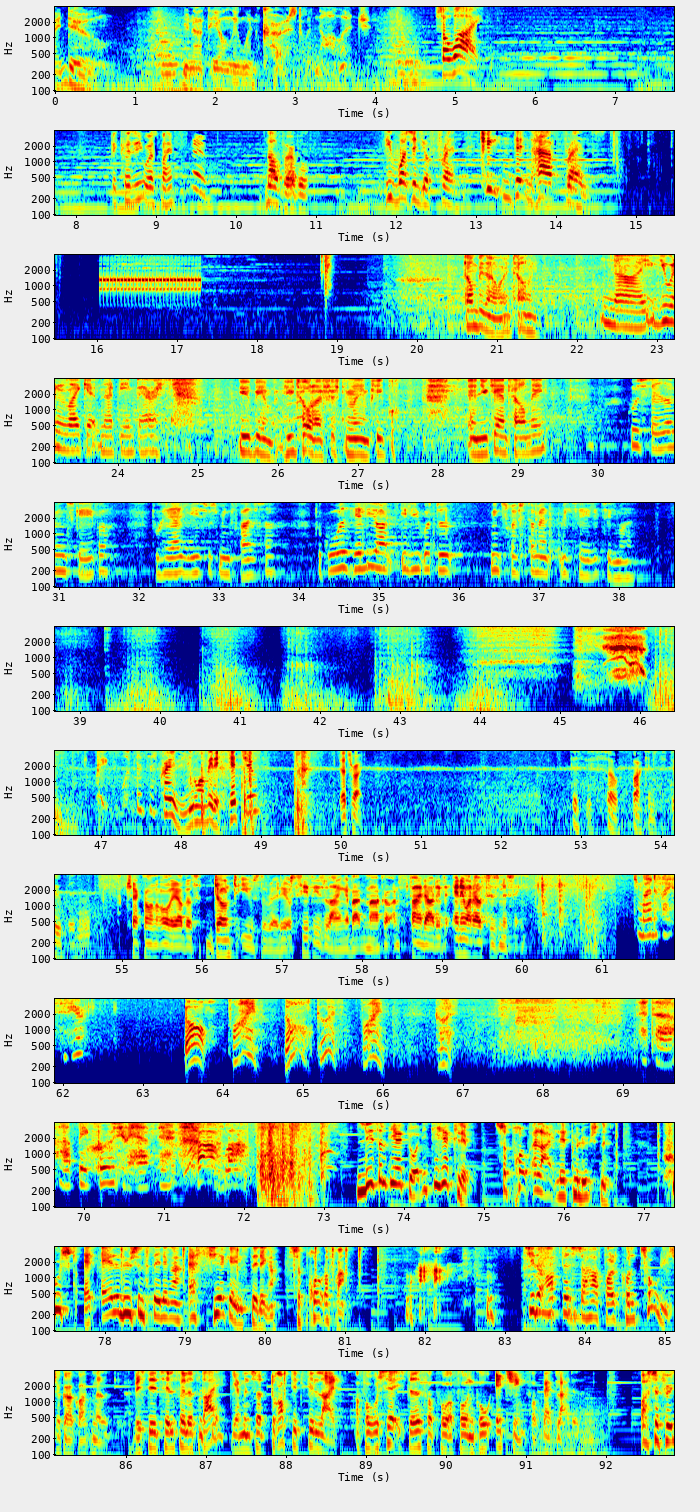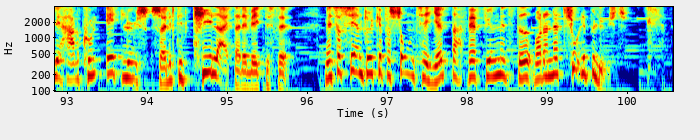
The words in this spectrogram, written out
I do. You're not the only one cursed with knowledge. So why? Because he was my friend. No, Verbal. He wasn't your friend. Keaton didn't have friends. Don't be that way. Tell me. Nah, you you wouldn't like it and I'd be embarrassed. You'd be. You told like 50 million people, and you can't tell me. Gud fader min skaber, du herre Jesus min frelser, du gode helligånd i liv og død, min trøstermand vil tale til mig. This is crazy. You want me to hit you? That's right. This is so fucking stupid. Check on all the others. Don't use the radio. See if he's lying about Marco and find out if anyone else is missing. Do you mind if I sit here? No, fine. No, good, fine, good. That's a, a big bruise you have there. Ligesom de har gjort i de her klip, så prøv at lege lidt med lysene. Husk, at alle lysindstillinger er cirka indstillinger, så prøv dig frem. Tit og ofte så har folk kun to lys at gøre godt med. Hvis det er tilfældet for dig, jamen så drop dit fill light og fokuser i stedet for på at få en god etching for backlightet. Og selvfølgelig har du kun ét lys, så er det dit keylight, der er det vigtigste. Men så se om du ikke kan få solen til at hjælpe dig ved at filme et sted, hvor der er naturligt belyst.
